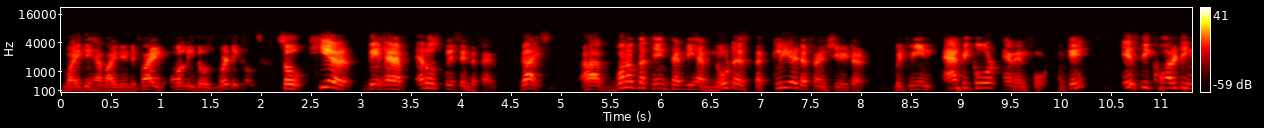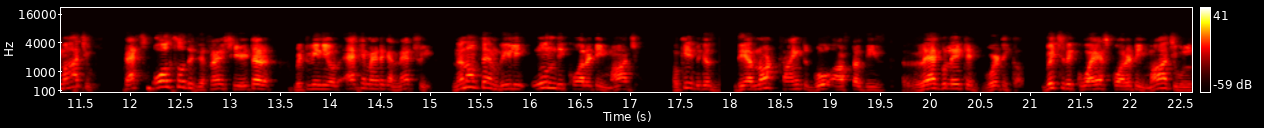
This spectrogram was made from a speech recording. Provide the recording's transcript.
why they have identified only those verticals. So here they have aerospace and defense. Guys, uh, one of the things that we have noticed the clear differentiator between Epicor and Infor, okay, is the quality module. That's also the differentiator between your Acumatica and NetSuite. None of them really own the quality module, okay, because they are not trying to go after these regulated verticals, which requires quality module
